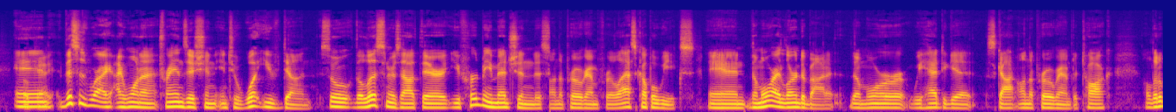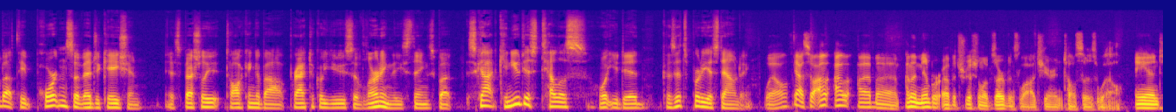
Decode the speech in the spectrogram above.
and okay. this is where I, I want to transition into what you've done. So the listeners out there, you've heard me mention this on the program for the last couple weeks, and the more I learned about it, the more we had to get Scott on the program to talk a little about the importance of education especially talking about practical use of learning these things. But Scott, can you just tell us what you did? Because it's pretty astounding. Well, yeah. So I, I'm a I'm a member of a traditional observance lodge here in Tulsa as well, and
